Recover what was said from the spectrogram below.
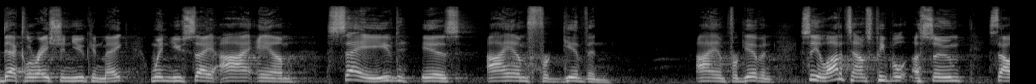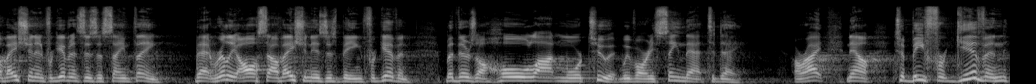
declaration you can make when you say, I am saved, is, I am forgiven. I am forgiven. See, a lot of times people assume salvation and forgiveness is the same thing. That really all salvation is is being forgiven. But there's a whole lot more to it. We've already seen that today. All right? Now, to be forgiven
